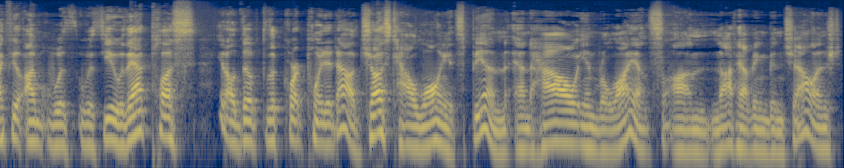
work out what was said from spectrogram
I feel I'm with, with you. That plus, you know, the, the court pointed out just how long it's been and how, in reliance on not having been challenged,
